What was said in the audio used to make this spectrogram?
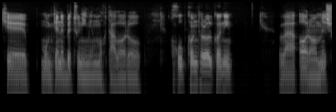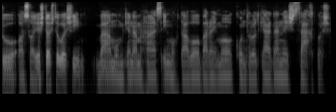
که ممکنه بتونیم این محتوا رو خوب کنترل کنیم. و آرامش و آسایش داشته باشیم و ممکنم هست این محتوا برای ما کنترل کردنش سخت باشه.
